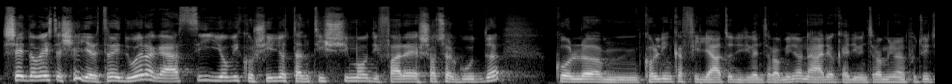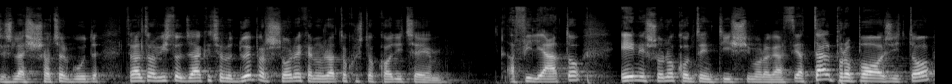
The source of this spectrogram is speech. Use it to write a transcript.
se doveste scegliere tra i due ragazzi io vi consiglio tantissimo di fare social good col, um, col, link affiliato di Diventerò Milionario che è diventeròmilionario.it slash social good. Tra l'altro ho visto già che ci sono due persone che hanno usato questo codice affiliato e ne sono contentissimo ragazzi. A tal proposito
